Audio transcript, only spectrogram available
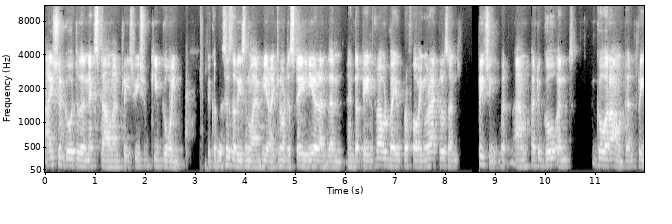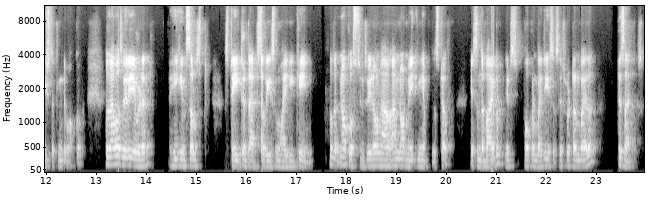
I should go to the next town and preach. We should keep going because this is the reason why I'm here. I cannot just stay here and then entertain crowd by performing miracles and preaching, but I had to go and go around and preach the kingdom of God. So that was very evident. He himself stated that's the reason why he came. So that no questions. We don't have, I'm not making up the stuff. It's in the Bible. It's spoken by Jesus. It's written by the disciples.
